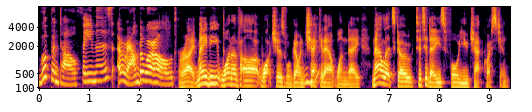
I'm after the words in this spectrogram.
Wuppertal famous around the world. Right, maybe one of our watchers will go and mm -hmm. check it out one day. Now let's go to today's For You chat question.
